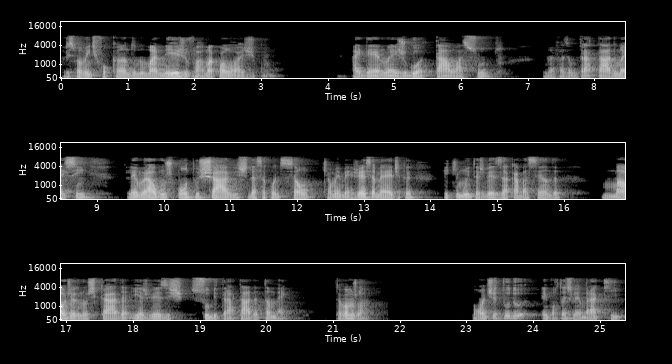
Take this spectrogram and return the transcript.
principalmente focando no manejo farmacológico. A ideia não é esgotar o assunto, não é fazer um tratado, mas sim lembrar alguns pontos chaves dessa condição, que é uma emergência médica e que muitas vezes acaba sendo mal diagnosticada e às vezes subtratada também. Então vamos lá. Bom, antes de tudo, é importante lembrar que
